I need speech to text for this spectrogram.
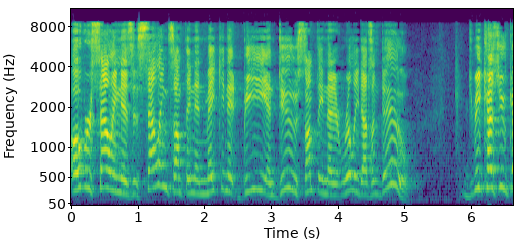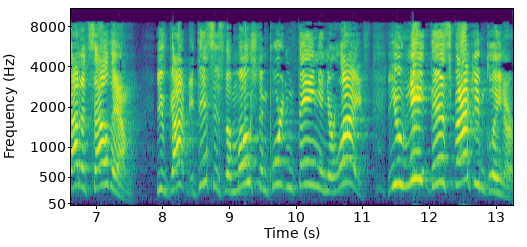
Overselling is, is selling something and making it be and do something that it really doesn't do. Because you've got to sell them. You've got this is the most important thing in your life. You need this vacuum cleaner.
